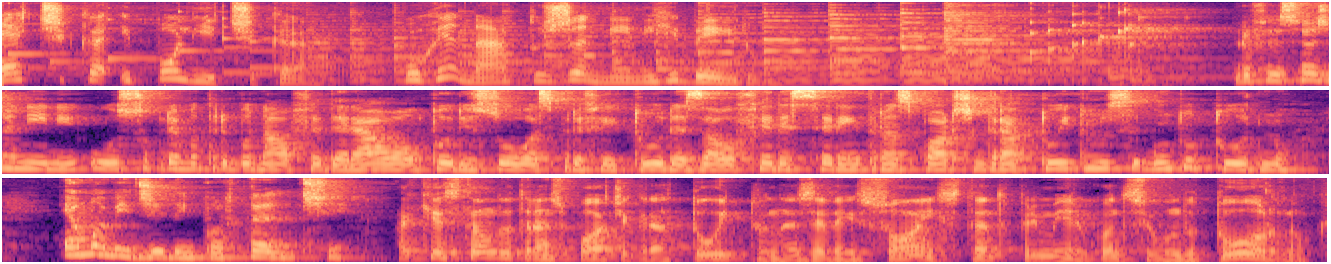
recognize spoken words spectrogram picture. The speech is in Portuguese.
Ética e Política, por Renato Janine Ribeiro. Professor Janine, o Supremo Tribunal Federal autorizou as prefeituras a oferecerem transporte gratuito no segundo turno. É uma medida importante? A questão do transporte gratuito nas eleições, tanto primeiro quanto segundo turno,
